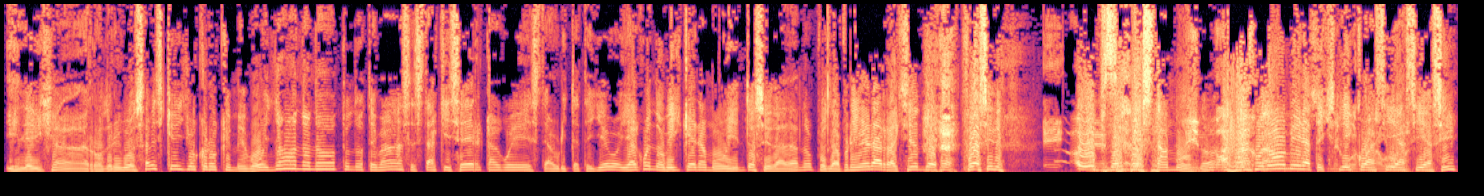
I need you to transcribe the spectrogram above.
Y le dije a Rodrigo, ¿sabes qué? Yo creo que me voy. No, no, no, tú no te vas, está aquí cerca, güey, este, ahorita te llevo. Ya cuando vi que era Movimiento Ciudadano, pues la primera reacción de, fue así de, Eh, Ups, ¿dónde estamos, ¿en no? Ajá, dijo, no, estamos? mira, te explico así, broma. así, así.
